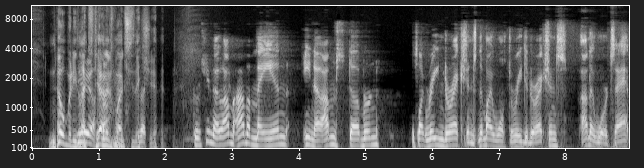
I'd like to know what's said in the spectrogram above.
Nobody lets Yeah. down as much as they Right. should. because you know I'm I'm a man. You know I'm stubborn. It's like reading directions. Nobody wants to read the directions. I know where it's at.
